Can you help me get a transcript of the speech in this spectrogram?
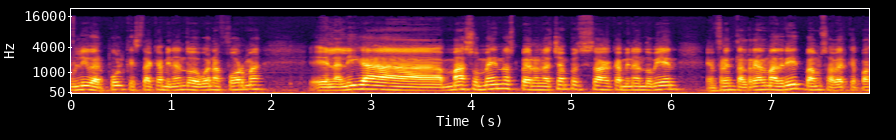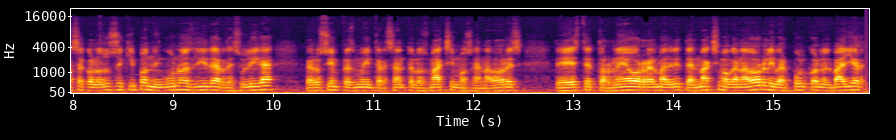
Un Liverpool que está caminando de buena forma. En la liga más o menos, pero en la Champions está caminando bien. Enfrenta al Real Madrid. Vamos a ver qué pasa con los dos equipos. Ninguno es líder de su liga, pero siempre es muy interesante los máximos ganadores de este torneo. Real Madrid el máximo ganador. Liverpool con el Bayern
